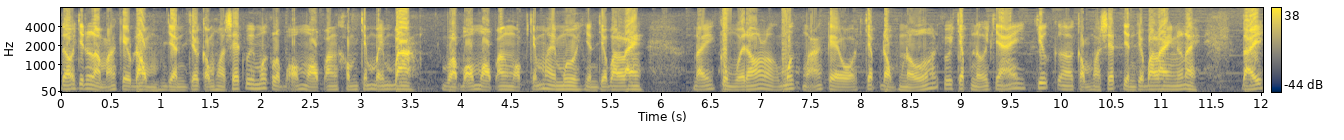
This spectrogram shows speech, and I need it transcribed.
đó chính là mã kèo đồng dành cho cộng hòa séc với mức là bỏ một ăn 0.73 và bỏ một ăn 1.20 dành cho ba lan đấy cùng với đó là mất mã kèo chấp đồng nữa với chấp nửa trái trước uh, cộng hòa séc dành cho ba lan nữa này. Đấy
